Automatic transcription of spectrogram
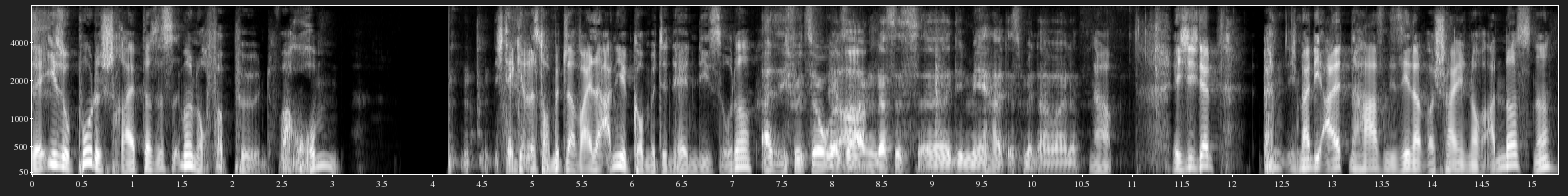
Der Isopode schreibt, das ist immer noch verpönt. Warum? Ich denke, das ist doch mittlerweile angekommen mit den Handys, oder? Also ich würde sogar Ja. sagen, dass es äh, die Mehrheit ist mittlerweile. Ja. Ich, ich, ich meine, die alten Hasen, die sehen das wahrscheinlich noch anders, ne?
